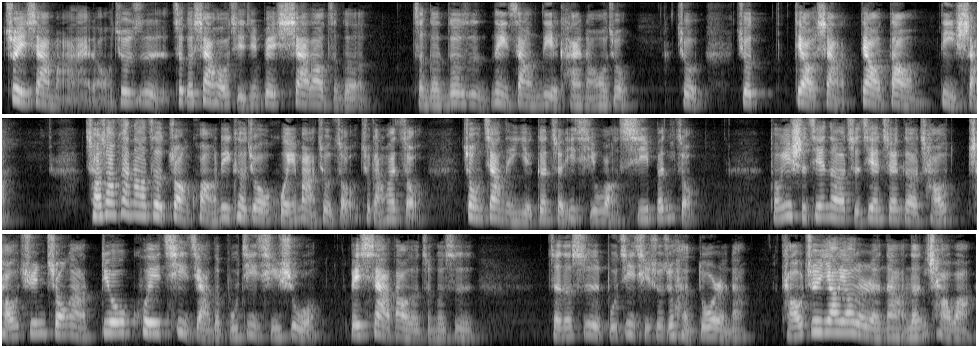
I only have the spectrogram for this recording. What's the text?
坠下马来了哦，就是这个夏侯杰已经被吓到整个整个都是内脏裂开，然后就就就掉下掉到地上。曹操看到这状况，立刻就回马就走，就赶快走，众将领也跟着一起往西奔走。同一时间呢，只见这个曹曹军中啊，丢盔弃甲的不计其数哦，被吓到了，整个是真的是不计其数，就很多人啊，逃之夭夭的人呐，人潮啊，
